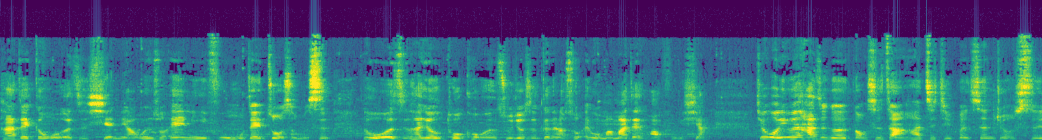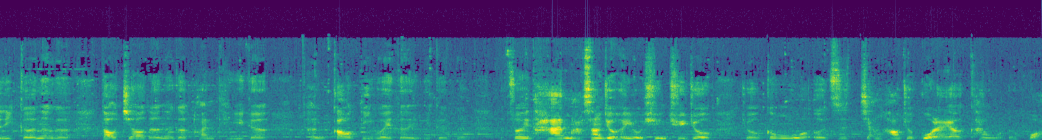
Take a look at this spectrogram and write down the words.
他在跟我儿子闲聊，问说：“哎，你父母在做什么事？”那我儿子他就脱口而出，就是跟他说：“哎，我妈妈在画佛像。”结果因为他这个董事长他自己本身就是一个那个道教的那个团体一个很高地位的一个人，所以他马上就很有兴趣，就就跟我儿子讲好，就过来要看我的画。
